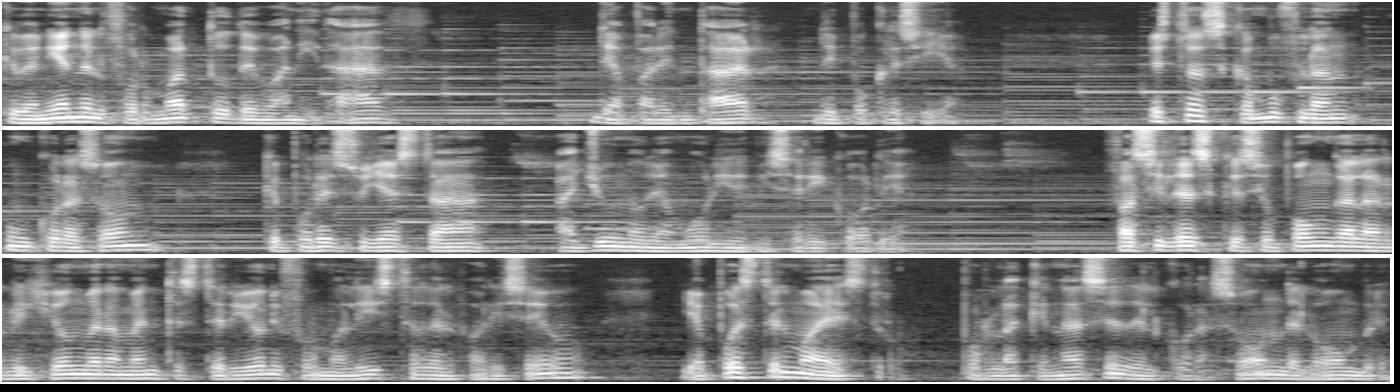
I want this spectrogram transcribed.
que venía en el formato de vanidad, de aparentar, de hipocresía. Estas camuflan un corazón que por eso ya está ayuno de amor y de misericordia. Fácil es que se oponga a la religión meramente exterior y formalista del fariseo y apueste el maestro, por la que nace del corazón del hombre,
